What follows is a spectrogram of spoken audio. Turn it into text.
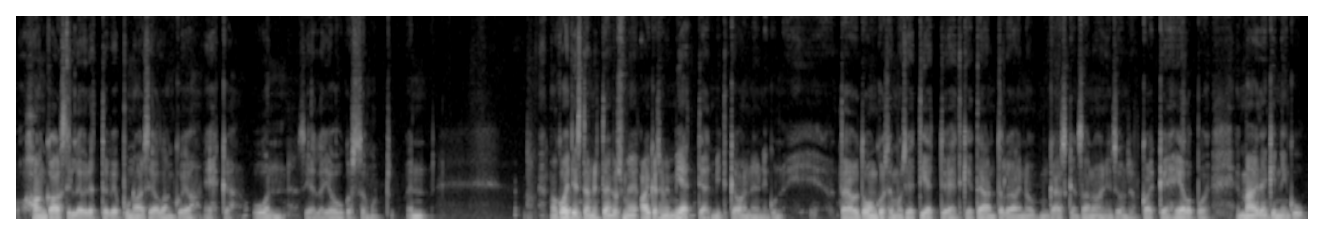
hankaasti löydettäviä punaisia lankoja ehkä on siellä joukossa, mutta en, mä koitin sitä nyt aikaisemmin miettiä, että mitkä on ne, niin kuin, tai onko semmoisia tiettyjä hetkiä, tämä nyt oli ainoa, minkä äsken sanoin, niin se on se kaikkein helpoin. En mä jotenkin niin kuin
